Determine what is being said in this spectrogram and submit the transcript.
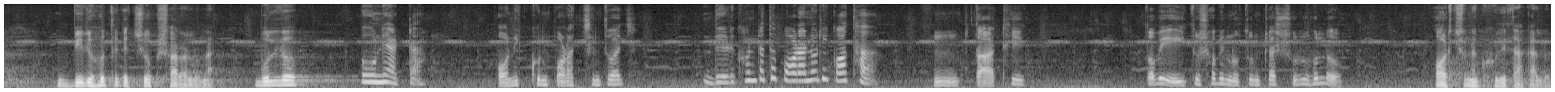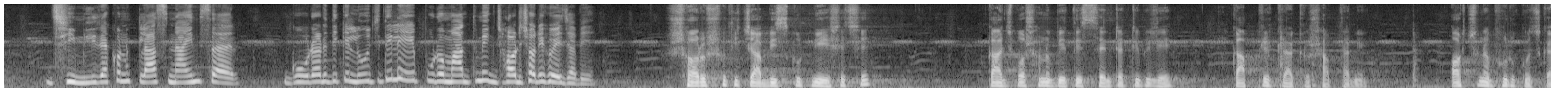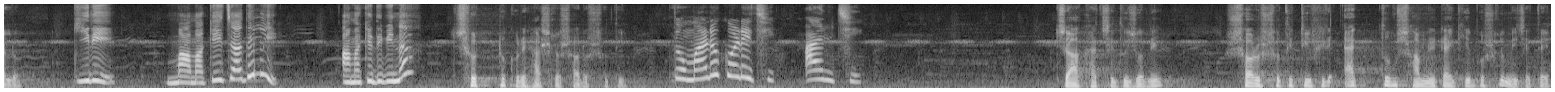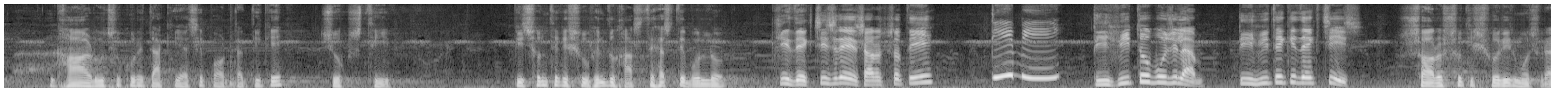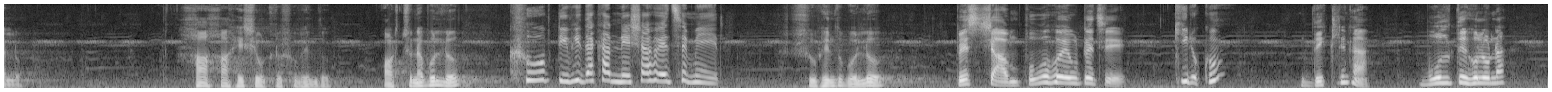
বিরহ থেকে চোখ সরালো না। বলল পৌনে আটটা। অনেকক্ষণ পড়াচ্ছেন তো আজ? দেড় ঘণ্টা তো পড়ানোরই কথা। হুম তা ঠিক। তবে এই তো সবে নতুন ক্লাস শুরু হলো। অর্চনা ঘুরে তাকালো। ঝিমলির এখন ক্লাস নাইন স্যার গোড়ার দিকে লুজ দিলে পুরো মাধ্যমিক ঝরঝরে হয়ে যাবে। সরস্বতী চা বিস্কুট নিয়ে এসেছে। কাজ বসানো বেতের সেন্টার টেবিলে কাপ প্লেট রাখল সাবধানে। অর্চনা ভুরু কোঁচকাল। কি রে মামাকেই চা দিলি? আমাকে দিবি না? ছোট্ট করে হাসলো সরস্বতী। তোমারও করেছি আনছি। চা খাচ্ছে দুজনে। সরস্বতী টিভির একদম সামনেটায় গিয়ে বসল মেঝেতে। ঘাড় উঁচু করে তাকিয়ে আছে পর্দার দিকে চোখ স্থির। পিছন থেকে শুভেন্দু হাসতে হাসতে বলল কি দেখছিস রে সরস্বতী? টিভি। টিভি তো বুঝলাম। টিভিতে কি দেখছিস? সরস্বতী শরীর মোচড়ালো। হা হা হেসে উঠল শুভেন্দু। অর্চনা বলল খুব টিভি দেখার নেশা হয়েছে মেয়ের। শুভেন্দু বলল বেশ চাম্পুও হয়ে উঠেছে। কীরকম? দেখলে না বলতে হলো না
